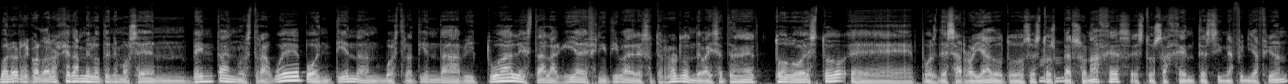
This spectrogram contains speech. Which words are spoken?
Bueno, recordaros que también lo tenemos en venta en nuestra web o en tienda, en vuestra tienda habitual. Está la guía definitiva del esoterror, donde vais a tener todo esto eh, pues desarrollado, todos estos personajes, estos agentes sin afiliación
